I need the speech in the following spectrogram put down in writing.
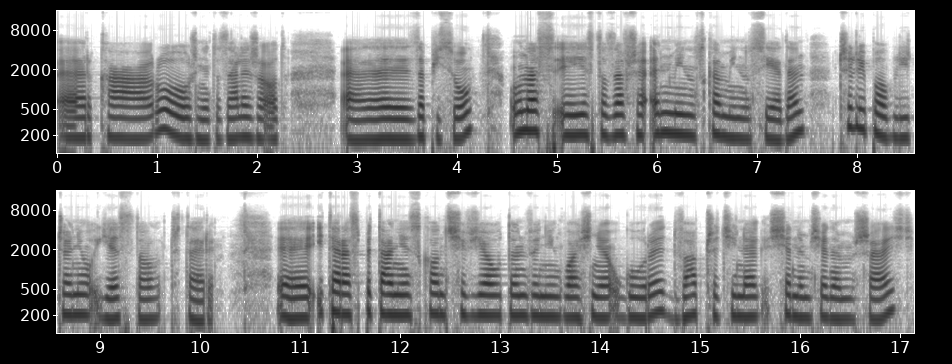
R, K, różnie, to zależy od e, zapisu. U nas e, jest to zawsze n minus k minus 1, czyli po obliczeniu jest to 4. E, I teraz pytanie, skąd się wziął ten wynik właśnie u góry? 2,776.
